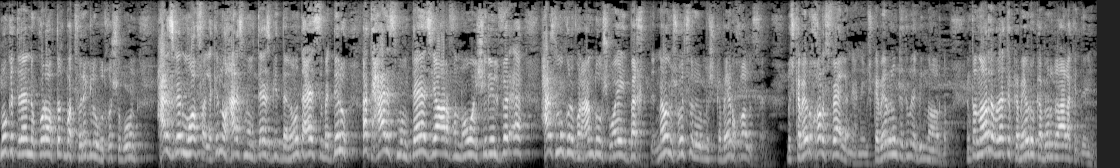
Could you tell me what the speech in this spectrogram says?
ممكن تلاقي إن الكرة بتخبط في رجله وبتخش جون. حارس غير موفق لكنه حارس ممتاز جدا. لو أنت عايز تبدله هات حارس ممتاز يعرف إن هو يشيل الفرقة. حارس ممكن يكون عنده شوية بخت إنما مش ويتفر مش كبايرو خالص. يعني. مش كبايرو خالص فعلا يعني مش كبايرو اللي انت تبدا بيه النهارده. انت النهارده بدأت بكبايرو كبايرو ضيع لك الدنيا.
